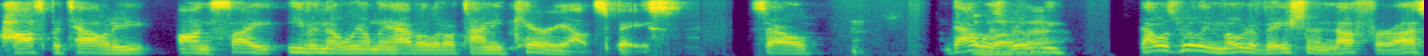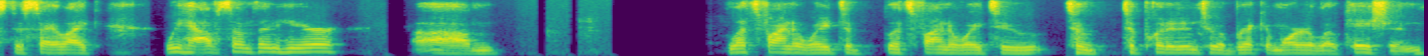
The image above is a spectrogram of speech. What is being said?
hospitality on site even though we only have a little tiny carry out space. So that I was really that. that was really motivation enough for us to say like we have something here um, let's find a way to let's find a way to to to put it into a brick and mortar location.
